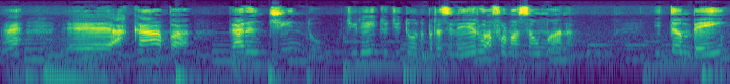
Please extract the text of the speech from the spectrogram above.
né, é, acaba garantindo o direito de todo brasileiro à formação humana e também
